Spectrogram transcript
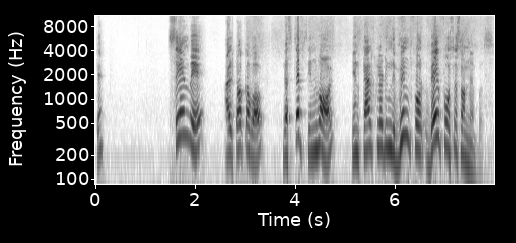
okay. Same way I will talk about the steps involved in calculating the wind for wave forces on members.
